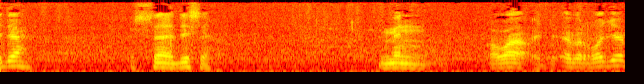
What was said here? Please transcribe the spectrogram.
القاعدة السادسة من قواعد ابن رجب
